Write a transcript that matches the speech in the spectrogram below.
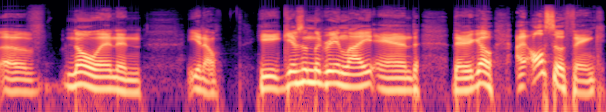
of Nolan?" And you know he gives him the green light, and there you go. I also think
